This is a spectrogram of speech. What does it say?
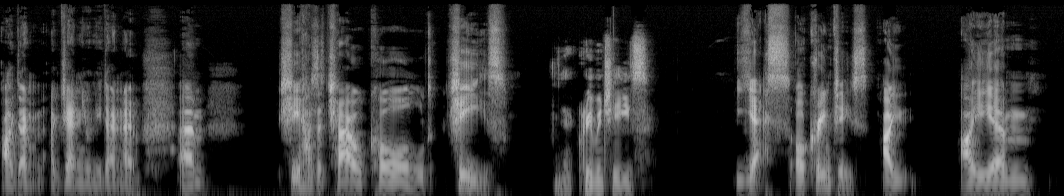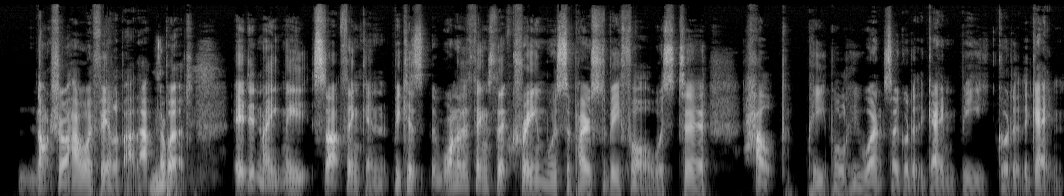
I don't. I genuinely don't know. Um, she has a Chow called Cheese. yeah, cream and cheese. Yes, or cream cheese. I I am not sure how I feel about that, Nope. but it did make me start thinking because one of the things that cream was supposed to be for was to help people who weren't so good at the game be good at the game.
